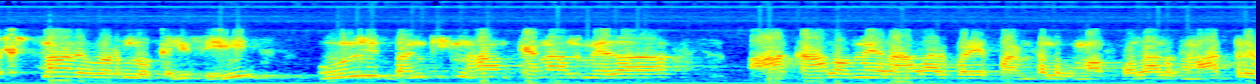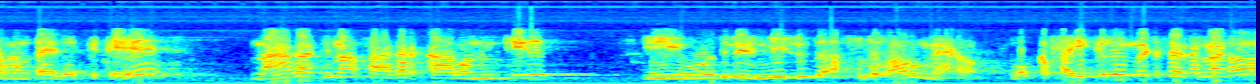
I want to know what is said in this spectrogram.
కృష్ణా రివర్లో కలిసి ఓన్లీ బంకింగ్ హామ్ కెనాల్ మీద ఆ కాలం మీద ఆధారపడే పంటలకు మా పొలాలకు మాత్రమే ఉంటాయి తప్పితే నాగార్జున సాగర్ కాలం నుంచి ఈ వదిలే నీళ్ళు అసలు రావు మేడం. ఒక ఫైవ్ కిలోమీటర్స్ కదా మేడం?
